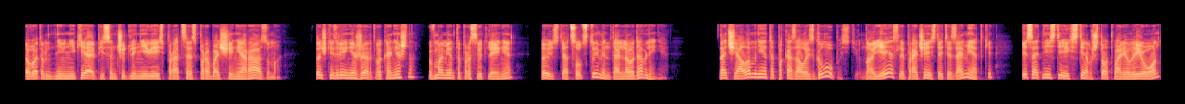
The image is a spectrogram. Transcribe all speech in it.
то в этом дневнике описан чуть ли не весь процесс порабощения разума. С точки зрения жертвы, конечно, в моменты просветления, то есть отсутствие ментального давления. Сначала мне это показалось глупостью, но если прочесть эти заметки — и соотнести их с тем, что творил Рион,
